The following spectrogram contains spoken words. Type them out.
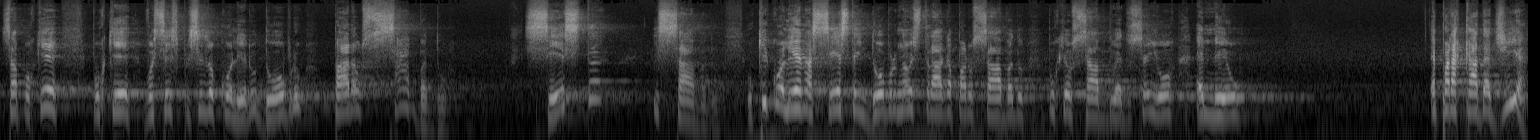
Sabe por quê? Porque vocês precisam colher o dobro para o sábado. Sexta e sábado. O que colher na sexta em dobro não estraga para o sábado, porque o sábado é do Senhor, é meu. É para cada dia.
